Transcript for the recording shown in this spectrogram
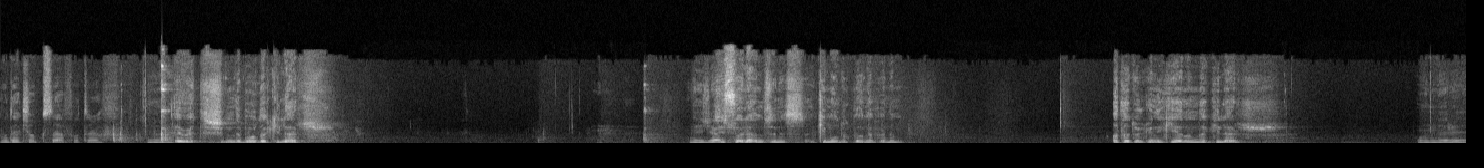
Bu da çok güzel fotoğraf. evet, şimdi buradakiler, Necati siz söyler misiniz kim olduklarını efendim? Atatürk'ün iki yanındakiler, Onları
